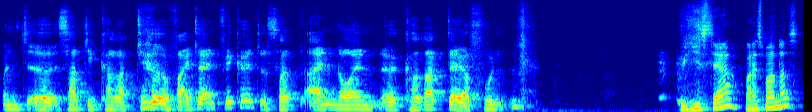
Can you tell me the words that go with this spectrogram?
Und äh, es hat die Charaktere weiterentwickelt. Es hat einen neuen äh, Charakter erfunden. Wie hieß der? Weiß man das?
